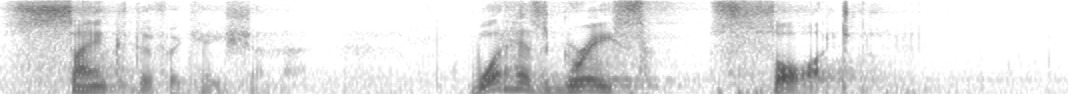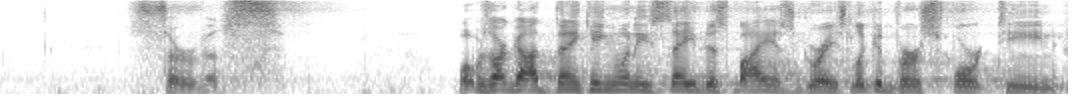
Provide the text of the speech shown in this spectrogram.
Sanctification. What has grace sought? Service. What was our God thinking when He saved us by His grace? Look at verse 14.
